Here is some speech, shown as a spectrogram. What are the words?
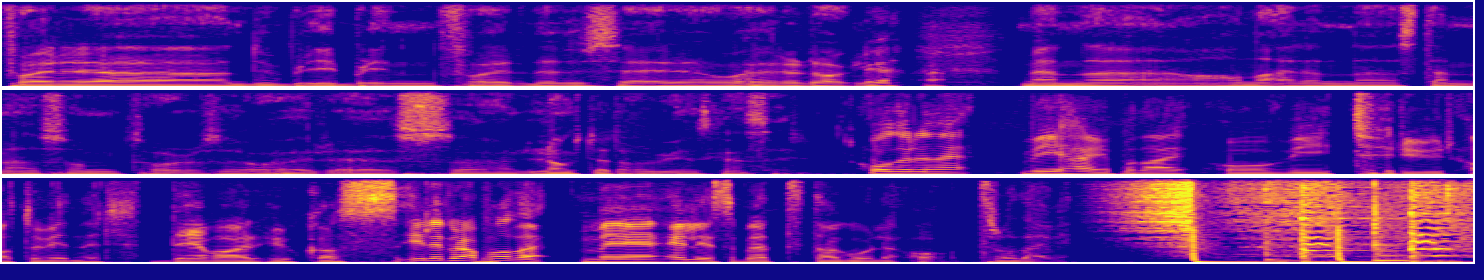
For uh, du blir blind for det du ser og hører daglig. Ja. Men uh, han er en eh, stemme som tåler å høres eh, langt utenfor byens grenser. Odd ned, vi heier på deg, og vi tror at du vinner. Det var ukas Ille bra på det, med Elisabeth, Dag Ole og Trond Eivind.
